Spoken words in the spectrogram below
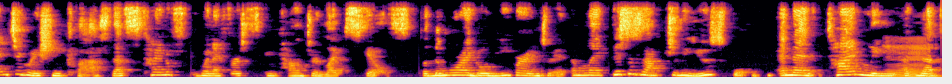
integration class, that's kind of when I first encountered life skills. But the more I go deeper into it, I'm like, this is actually useful. And then timely at Mm. that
